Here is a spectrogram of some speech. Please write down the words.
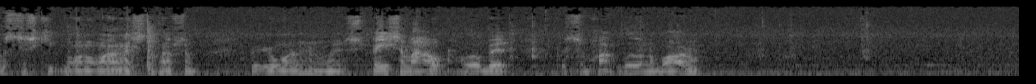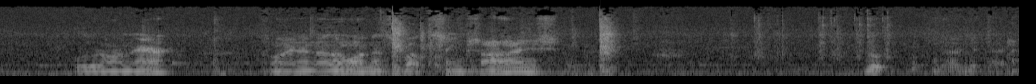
let's just keep going along. I still have some bigger ones. I'm going to space them out a little bit. Put some hot glue on the bottom. Glue it on there. Find another one that's about the same size. Oop, gotta get that.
